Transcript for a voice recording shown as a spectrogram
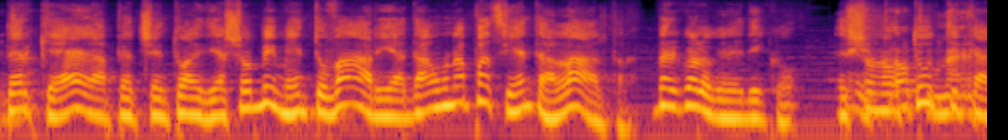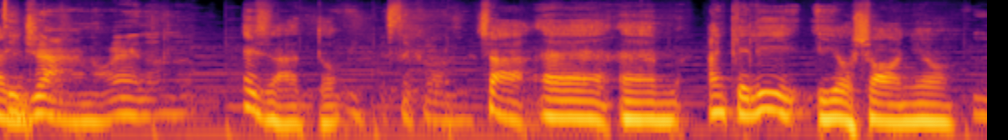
perché la percentuale di assorbimento varia da una paziente all'altra. Per quello che le dico, e È sono tutti un artigiano eh, non- Esatto. in queste cose. Sa, eh, ehm, anche lì io sogno. Mm.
